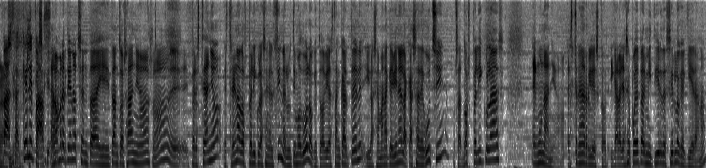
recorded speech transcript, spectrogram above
le pasa? sí. ¿Qué le Pues pasa? el hombre tiene ochenta y tantos años, ¿no? Eh, pero este año estrena dos películas en el cine. El último duelo, que todavía está en cartel, y la semana que viene La Casa de Gucci. O sea, dos películas en un año. Estrena Ridley Scott. Y claro, ya se puede permitir decir lo que quiera, ¿no?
